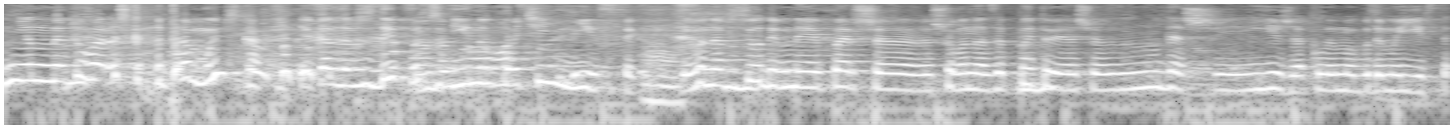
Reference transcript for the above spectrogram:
Ні, не товаришка, а та мишка, яка завжди постійно хоче їсти. І вона всюди в неї перше, що вона запитує, що ну де ж їжа, коли ми будемо їсти.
